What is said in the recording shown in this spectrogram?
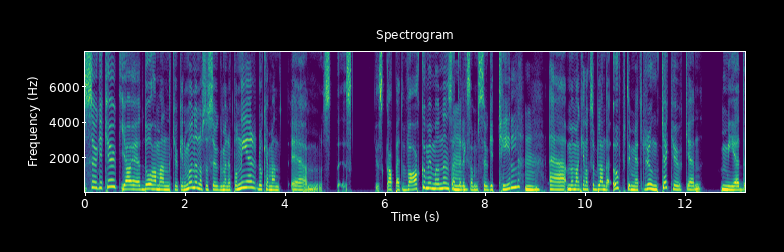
suga kuk, ja, då har man kuken i munnen och så suger man upp och ner. Då kan man sk- skapa ett vakuum i munnen så att Mm. det liksom suger till. Eh, men man kan också blanda upp det med att runka kuken med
